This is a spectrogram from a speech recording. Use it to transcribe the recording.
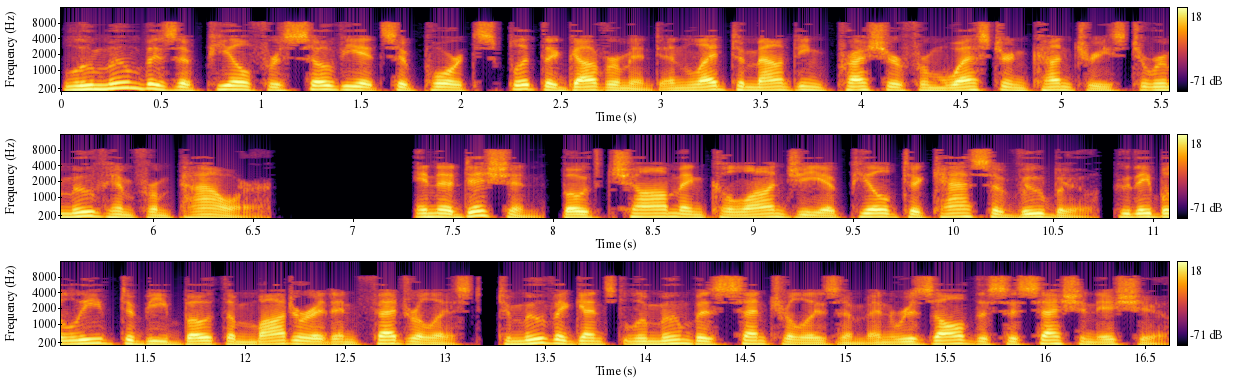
Lumumba's appeal for Soviet support split the government and led to mounting pressure from Western countries to remove him from power. In addition, both Tshombe and Kalonji appealed to Kasa Vubu, who they believed to be both a moderate and federalist, to move against Lumumba's centralism and resolve the secession issue.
